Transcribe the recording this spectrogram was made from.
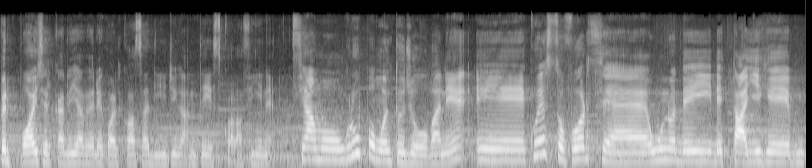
per poi cercare di avere qualcosa di gigantesco alla fine. Siamo un gruppo molto giovane e questo forse è uno dei dettagli che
